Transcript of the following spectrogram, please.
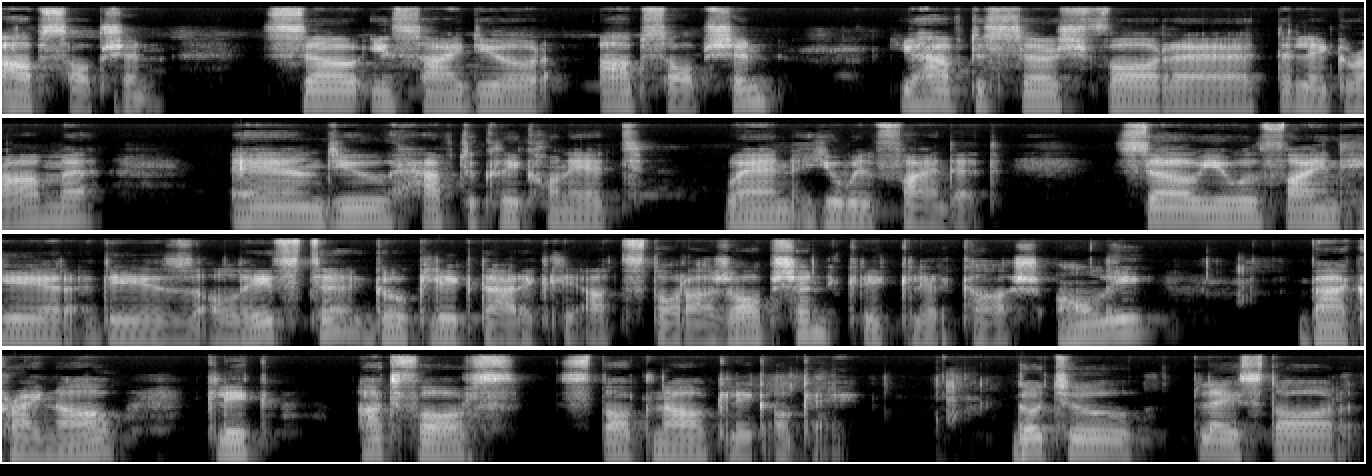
apps option. So inside your apps option, you have to search for uh, Telegram and you have to click on it when you will find it. So you will find here this list. Go click directly at storage option, click clear cache only. Back right now, click add force, stop now, click OK. Go to Play Store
